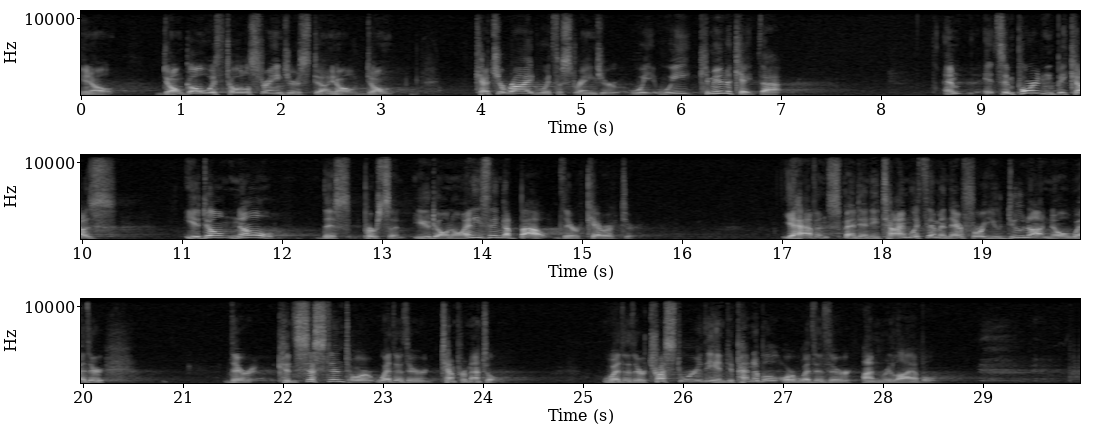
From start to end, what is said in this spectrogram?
you know, don't go with total strangers. Don't, you know, don't catch a ride with a stranger. We, we communicate that. And it's important because you don't know this person, you don't know anything about their character. You haven't spent any time with them, and therefore you do not know whether they're consistent or whether they're temperamental, whether they're trustworthy and dependable or whether they're unreliable.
